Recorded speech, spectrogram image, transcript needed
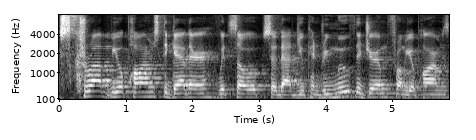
Scrub your palms together with soap so that you can remove the germ from your palms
